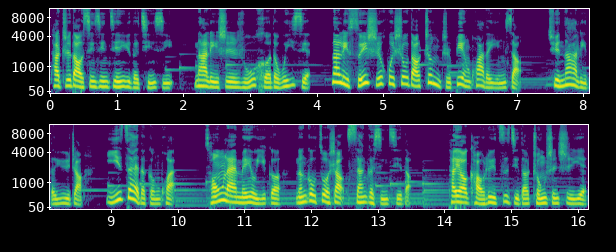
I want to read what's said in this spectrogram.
他知道星星监狱的情形，那里是如何的危险，那里随时会受到政治变化的影响。去那里的狱长一再的更换，从来没有一个能够坐上三个星期的。他要考虑自己的终身事业，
